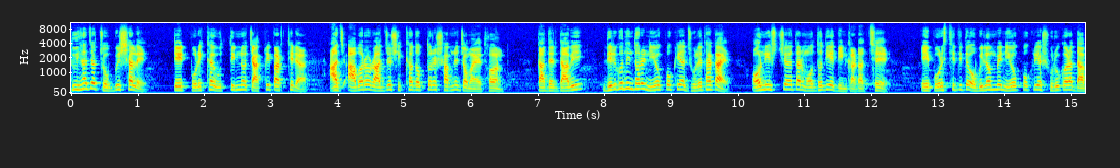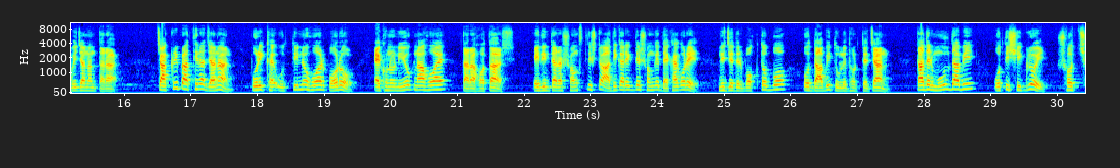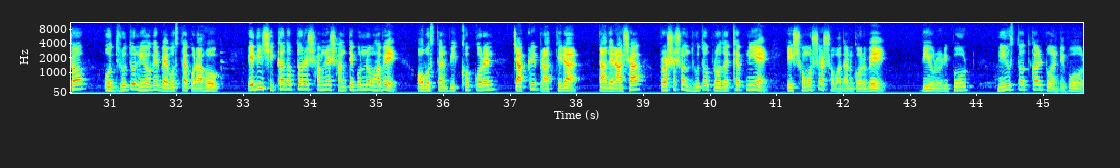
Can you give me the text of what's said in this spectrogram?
দুই হাজার চব্বিশ সালে টেট পরীক্ষায় উত্তীর্ণ চাকরি প্রার্থীরা আজ আবারও রাজ্য শিক্ষা দপ্তরের সামনে জমায়েত হন। তাদের দাবি, দীর্ঘদিন ধরে নিয়োগ প্রক্রিয়া ঝুলে থাকায় অনিশ্চয়তার মধ্য দিয়ে দিন কাটাচ্ছে। এই পরিস্থিতিতে অবিলম্বে নিয়োগ প্রক্রিয়া শুরু করার দাবি জানান তারা। চাকরি প্রার্থীরা জানান, পরীক্ষায় উত্তীর্ণ হওয়ার পরও এখনও নিয়োগ না হওয়ায় তারা হতাশ। এদিন তারা সংশ্লিষ্ট আধিকারিকদের সঙ্গে দেখা করে নিজেদের বক্তব্য ও দাবি তুলে ধরতে চান। তাদের মূল দাবি অতি শীঘ্রই স্বচ্ছ ও দ্রুত নিয়োগের ব্যবস্থা করা হোক। এদিন শিক্ষা দপ্তরের সামনে শান্তিপূর্ণভাবে অবস্থান বিক্ষোভ করেন চাকরি প্রার্থীরা। তাদের আশা প্রশাসন দ্রুত পদক্ষেপ নিয়ে এই সমস্যার সমাধান করবে। Bureau report news Tatkal twenty four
